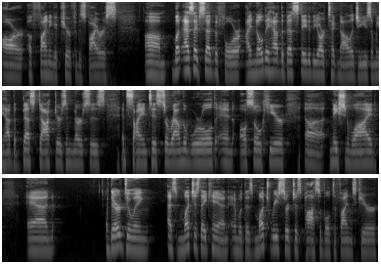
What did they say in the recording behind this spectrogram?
are of finding a cure for this virus. Um, but as I've said before, I know they have the best state of the art technologies, and we have the best doctors and nurses and scientists around the world, and also here uh, nationwide. And they're doing as much as they can and with as much research as possible to find this cure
